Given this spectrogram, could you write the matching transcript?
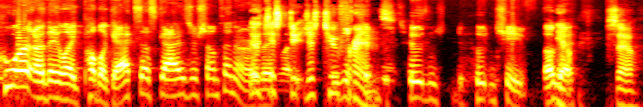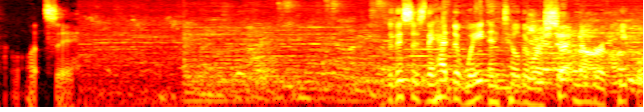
who are are they like public access guys or something? Or are It's they just like- two- just two they're friends. Hoot and, Hoot and Chief. Okay. Yeah. So let's see. So this is they had to wait until there were a certain number of people,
